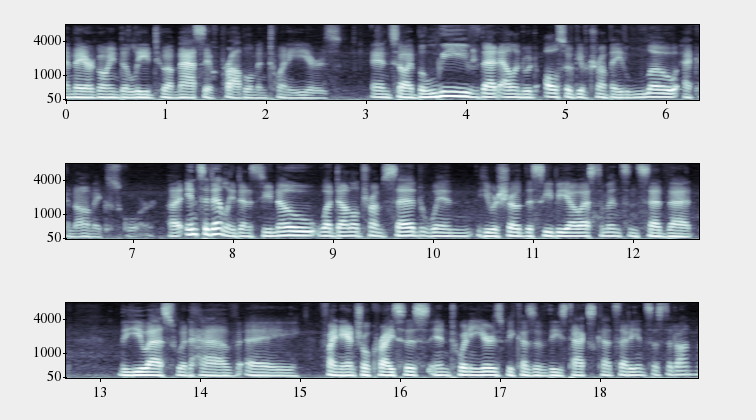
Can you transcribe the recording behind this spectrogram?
and they are going to lead to a massive problem in 20 years. And so I believe that Eland would also give Trump a low economic score. Uh, incidentally, Dennis, do you know what Donald Trump said when he was showed the CBO estimates and said that the U.S. would have a financial crisis in 20 years because of these tax cuts that he insisted on?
